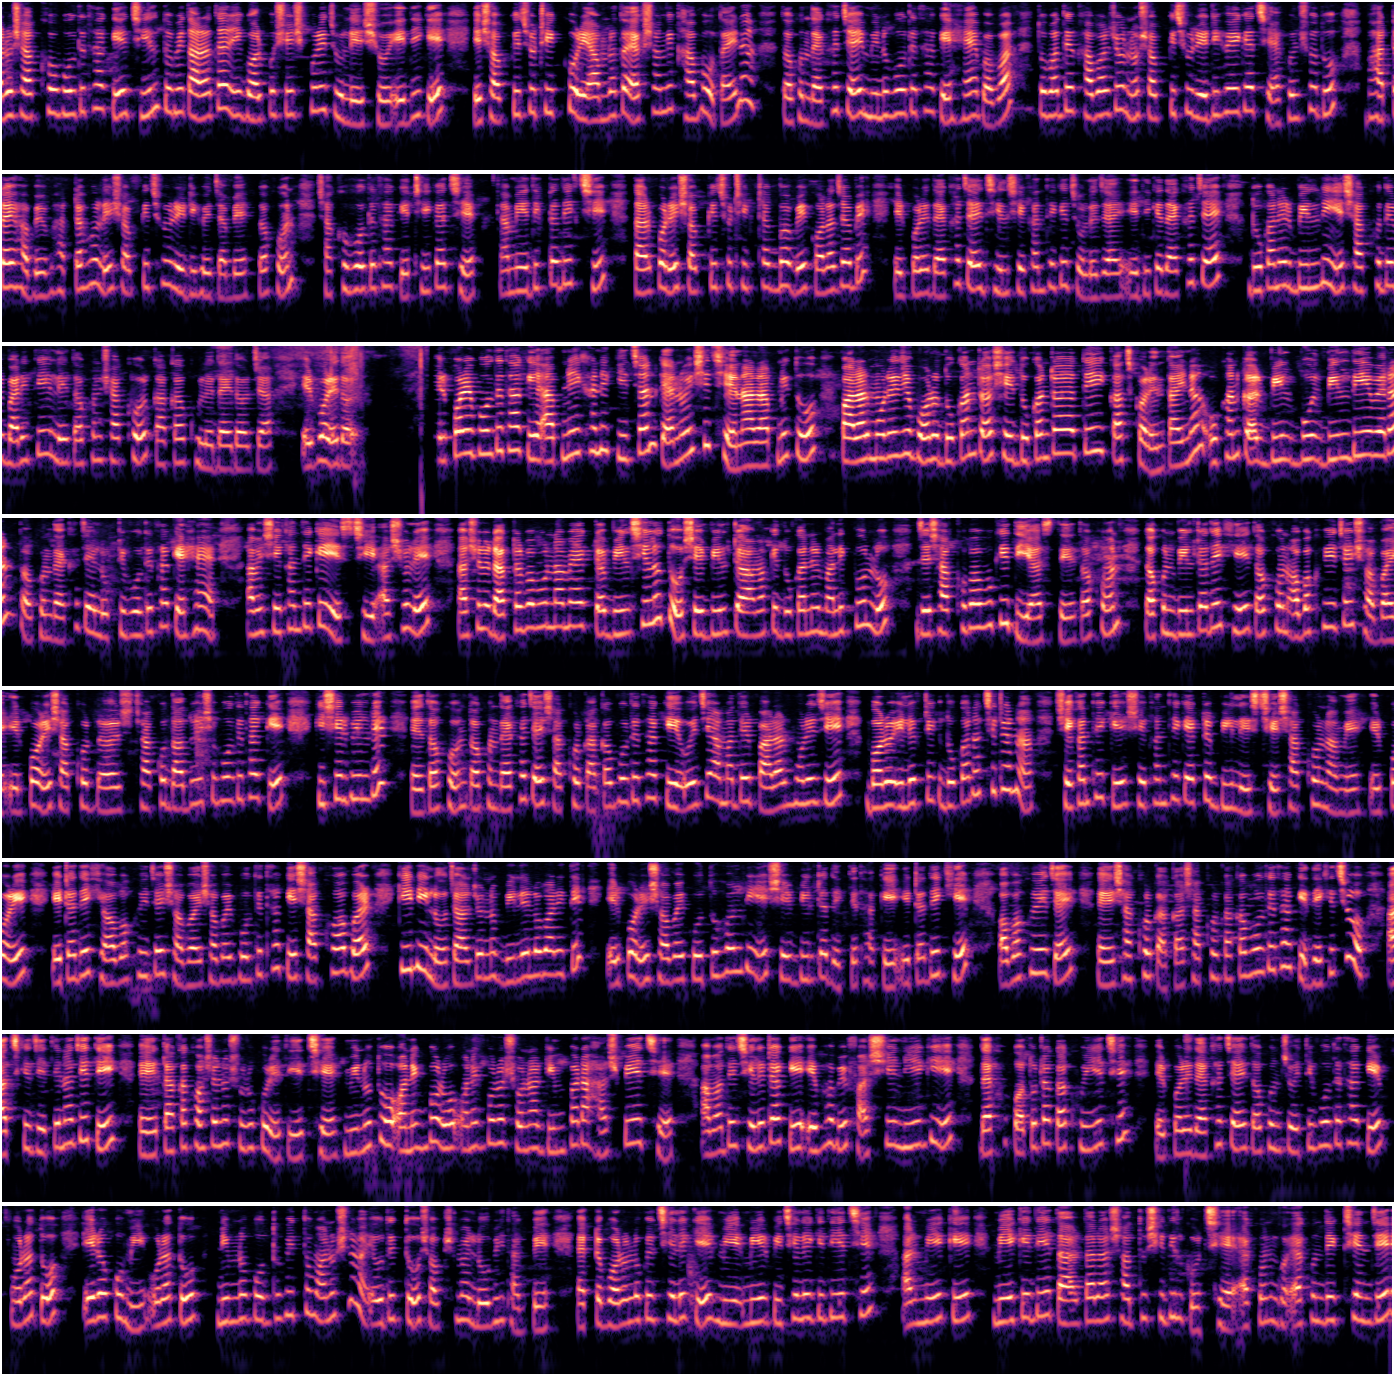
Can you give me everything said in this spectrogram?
আরও সাক্ষ্য বলতে থাকে, ঝিল, তুমি তাড়াতাড়ি গল্প শেষ করে চলে এসো। এদিকে এ সব কিছু ঠিক করে আমরা তো একসঙ্গে খাব, তাই না? তখন দেখা যায়, মিনু বলতে থাকে হ্যাঁ বাবা, তোমাদের খাবার জন্য সব কিছু রেডি হয়ে গেছে। এখন শুধু ভাতটাই হবে। ভাতটা হলে সব কিছু রেডি হয়ে যাবে। তখন সাক্ষ্য বলতে থাকে, ঠিক আছে, আমি এদিকটা দেখছি। তারপরে সব কিছু ঠিকঠাকভাবে করা যাবে। এরপরে দেখা যায়, ঝিল সেখান থেকে চলে যায়। এদিকে দেখা যায় দোকানের বিল নিয়ে সাক্ষ্যদের বাড়িতে এলে তখন সাক্ষর কাকা খুলে দেয় দরজা। এরপরে এরপরে বলতে থাকে, আপনি এখানে কি চান? কেন এসেছেন? আর আপনি তো পাড়ার মোড়ে যে বড় দোকানটা, সেই দোকানটাতেই কাজ করেন, তাই না? ওখানকার বিল বিল দিয়ে বেড়ান। তখন দেখা যায়, লোকটি বলতে থাকে হ্যাঁ আমি সেখান থেকে এসছি। আসলে আসলে ডাক্তারবাবুর নামে একটা বিল ছিল তো, সেই বিলটা আমাকে দোকানের মালিক বলল যে, সাক্ষ্যবাবুকে দিয়ে আসতে। তখন তখন বিলটা দেখে, তখন অবাক হয়ে যায় সবাই। এরপরে স্বাক্ষর স্বাক্ষর দাদু এসে বলতে থাকে, কিসের বিল রে? তখন তখন দেখা যায় স্বাক্ষর কাকা বলতে থাকে, ওই যে আমাদের পাড়ার মোড়ে যে বড় ইলেকট্রিক দোকান আছেটা না, সেখান থেকে সেখান থেকে একটা বিল এসছে স্বাক্ষর নামে। এরপরে এটা দেখে অবাক হয়ে যায় সবাই। সবাই বলতে থাকে সাক্ষ্য আবার কি নিল? যার জন্য বিল এলো বাড়িতে? এরপরে সবাই কৌতূহল নিয়ে সেই বিলটা দেখতে থাকে। এটা দেখে অবাক হয়ে যায় স্বাক্ষর কাকা। স্বাক্ষর কাকা বলতে থাকে, দেখেছ? আজকে যেতে না যেতেই টাকা খসানো শুরু করে দিয়েছে। মিনু তো অনেক বড় অনেক বড় সোনার ডিম পাড়া হাঁস পেয়েছে। আমাদের ছেলেটাকে এভাবে ফাঁসিয়ে নিয়ে গিয়ে দেখো কত টাকা খুইয়েছে। এরপরে দেখা যায় তখন চৈতি বলতে থাকে, ওরা তো এরকমই, ওরা তো নিম্ন মধ্যবিত্ত মানুষ না, ওদের তো সবসময় লোভই থাকবে। একটা বড় লোকের ছেলেকে মেয়ে, মেয়ের পিছে লেগে দিয়েছে আর মেয়েকে মেয়েকে দিয়ে তার, তারা সাধ্য শিথিল করছে। এখন এখন দেখছেন যে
